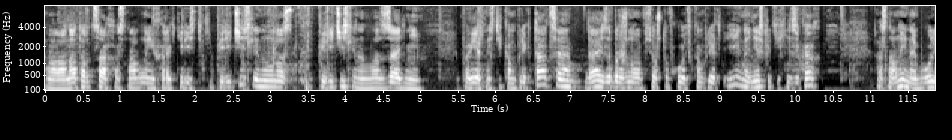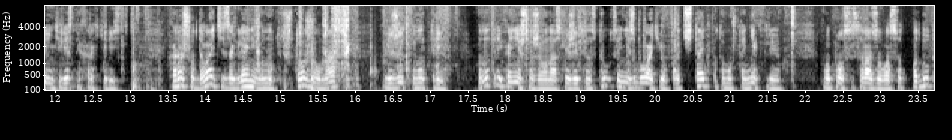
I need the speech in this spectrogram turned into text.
А, на торцах основные характеристики перечислены у нас. Перечислена на задней поверхности комплектация, да, изображено все, что входит в комплект, и на нескольких языках основные наиболее интересные характеристики. Хорошо, давайте заглянем внутрь. Что же у нас лежит внутри? Внутри, конечно же, у нас лежит инструкция. Не забывайте ее прочитать, потому что некоторые вопросы сразу у вас отпадут.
